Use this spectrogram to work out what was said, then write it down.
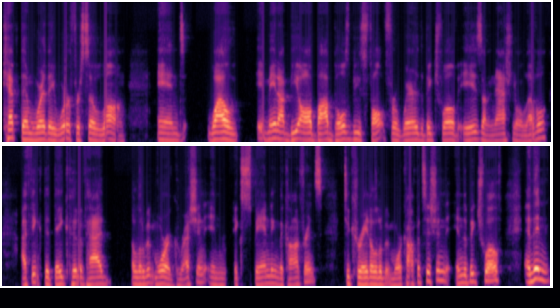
kept them where they were for so long. And while it may not be all Bob Bowlesby's fault for where the Big 12 is on a national level, I think that they could have had a little bit more aggression in expanding the conference to create a little bit more competition in the Big 12. And then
